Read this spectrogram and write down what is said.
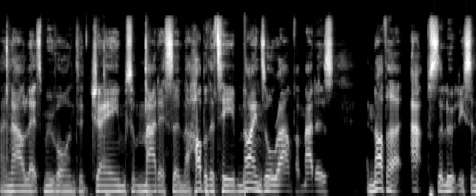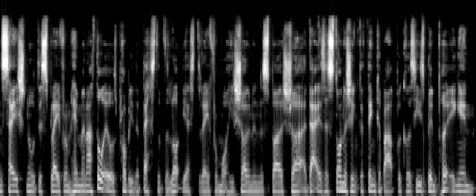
And now let's move on to James Maddison, the hub of the team. Nines all round for Madders. Another absolutely sensational display from him. And I thought it was probably the best of the lot yesterday from what he's shown in the Spurs shirt. That is astonishing to think about because he's been putting in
